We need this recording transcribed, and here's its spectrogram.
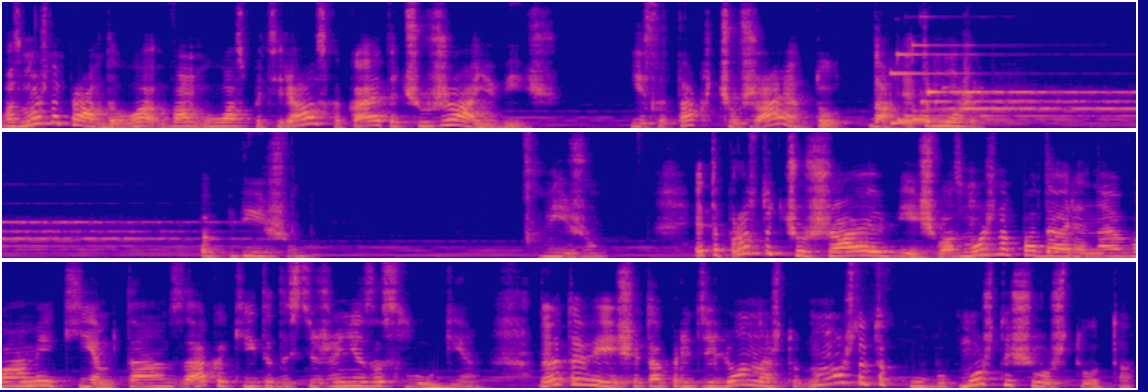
Возможно, правда, у вам, у вас потерялась какая-то чужая вещь. Если так, чужая, то да, это может. Вижу. Вижу. Это просто чужая вещь, возможно, подаренная вами кем-то за какие-то достижения заслуги. Но эта вещь, это определенно что ну, может это кубок, может еще что-то.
